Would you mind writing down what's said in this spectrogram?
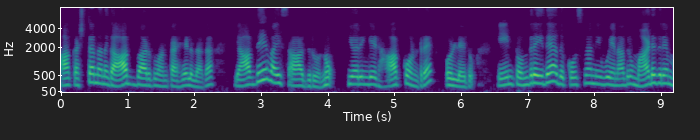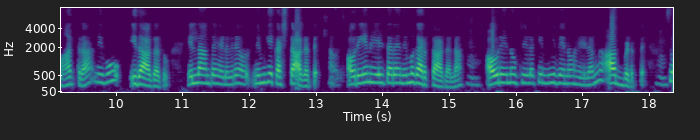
ಆ ಕಷ್ಟ ನನಗೆ ಆಗಬಾರ್ದು ಅಂತ ಹೇಳಿದಾಗ ಯಾವುದೇ ವಯಸ್ಸಾದ್ರೂ ಹಿಯರಿಂಗ್ ಏಡ್ ಹಾಕ್ಕೊಂಡ್ರೆ ಒಳ್ಳೇದು. ಏನ್ ತೊಂದ್ರೆ ಇದೆ ಅದಕ್ಕೋಸ್ಕರ ನೀವು ಏನಾದರೂ ಮಾಡಿದ್ರೆ ಮಾತ್ರ ನೀವು ಇದಾಗೋದು ಇಲ್ಲ ಅಂತ ಹೇಳಿದ್ರೆ ನಿಮಗೆ ಕಷ್ಟ ಆಗತ್ತೆ. ಅವ್ರ ಏನ್ ಹೇಳ್ತಾರೆ ನಿಮಗೆ ಅರ್ಥ ಆಗಲ್ಲ. ಅವ್ರೇನೋ ಕೇಳಕ್ಕೆ ನೀವೇನೋ ಹೇಳಂಗ ಆಗ್ಬಿಡುತ್ತೆ. ಸೊ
